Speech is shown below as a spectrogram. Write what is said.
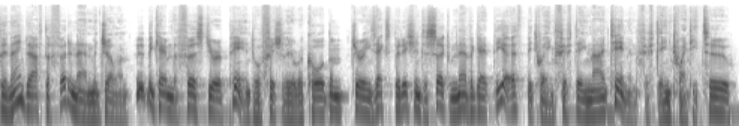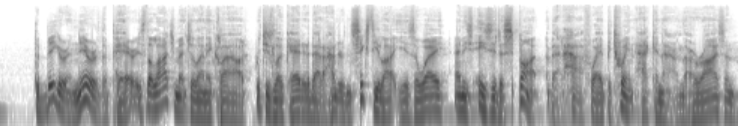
They're named after Ferdinand Magellan, who became the first European to officially record them during his expedition to circumnavigate the Earth between 1519 and 1522. The bigger and nearer of the pair is the Large Magellanic Cloud, which is located about 160 light years away and is easy to spot about halfway between Achernar and the horizon.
